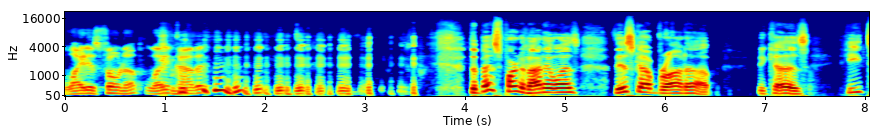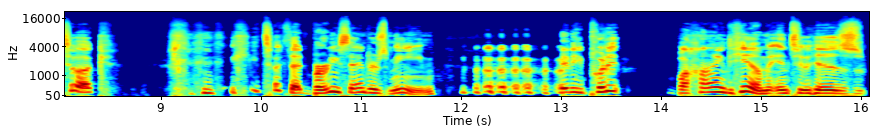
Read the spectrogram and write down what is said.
Light his phone up. Let him have it. The best part about it was this got brought up because he took he took that Bernie Sanders meme and he put it behind him into his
